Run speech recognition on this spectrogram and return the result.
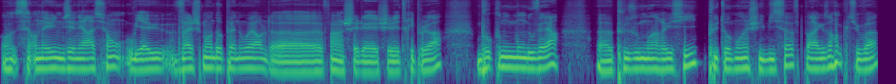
on, a eu une génération où il y a eu vachement d'open world, euh, enfin chez les chez les AAA, beaucoup de monde ouvert, euh, plus ou moins réussi, plutôt moins chez Ubisoft par exemple, tu vois.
